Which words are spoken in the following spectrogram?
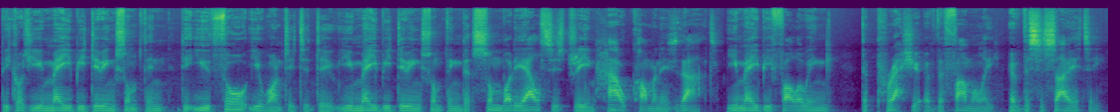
Because you may be doing something that you thought you wanted to do. You may be doing something that's somebody else's dream. How common is that? You may be following the pressure of the family, of the society.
